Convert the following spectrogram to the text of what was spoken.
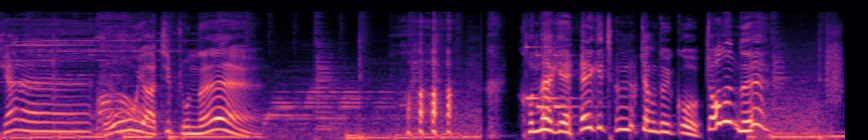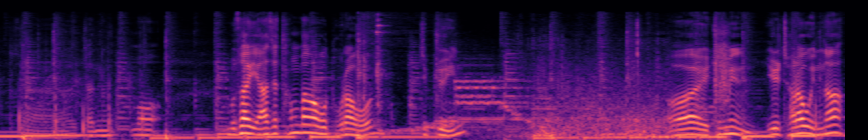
샤란 오야 집 좋네. 건너게 헬기 착륙장도 있고 쩌는데? 자, 일단은 뭐 무사히 야세 탕방하고 돌아온 집주인. 어이 주민 일 잘하고 있나?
